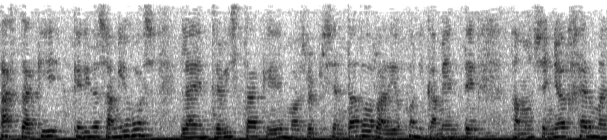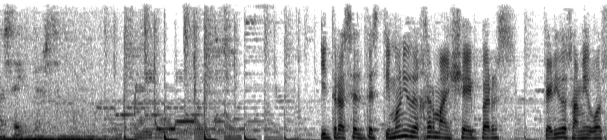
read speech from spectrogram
Hasta aquí, queridos amigos, la entrevista que hemos representado radiofónicamente a Monseñor Hermann Schaefers. Y tras el testimonio de Hermann Schaefers, queridos amigos,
